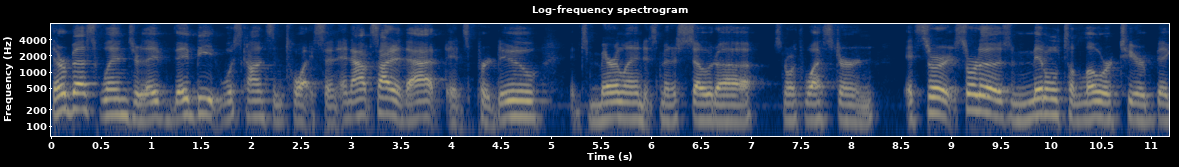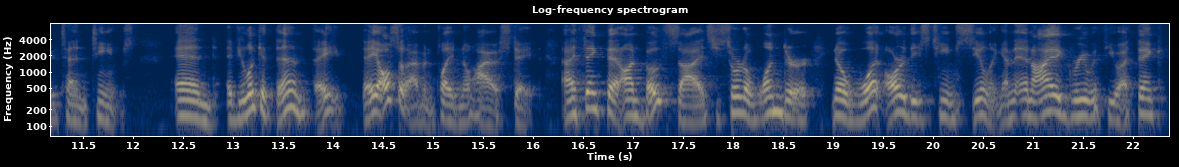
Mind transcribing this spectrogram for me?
their best wins are they they beat Wisconsin twice, and, and outside of that, it's Purdue, it's Maryland, it's Minnesota, it's Northwestern. It's sort of, sort of those middle to lower tier Big Ten teams. And if you look at them, they they also haven't played in Ohio State. And I think that on both sides, you sort of wonder, you know, what are these teams ceiling? And and I agree with you. I think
